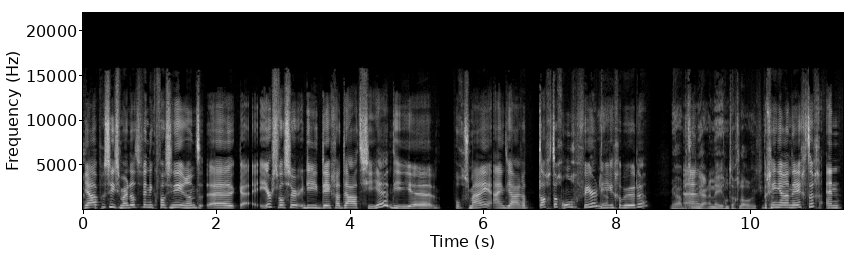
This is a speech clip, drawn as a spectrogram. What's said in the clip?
Ja, precies. Maar dat vind ik fascinerend. Eh, eerst was er die degradatie, hè? die eh, volgens mij eind jaren 80 ongeveer, die gebeurde. Ja, begin Eh, jaren negentig geloof ik. Begin jaren 90. En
